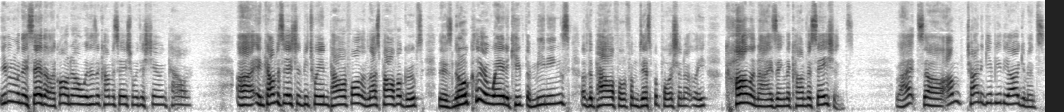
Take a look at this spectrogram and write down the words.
even when they say that, like, oh no, this is a conversation, we're just sharing power. Uh, in conversations between powerful and less powerful groups, there's no clear way to keep the meanings of the powerful from disproportionately colonizing the conversations right? So I'm trying to give you the arguments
